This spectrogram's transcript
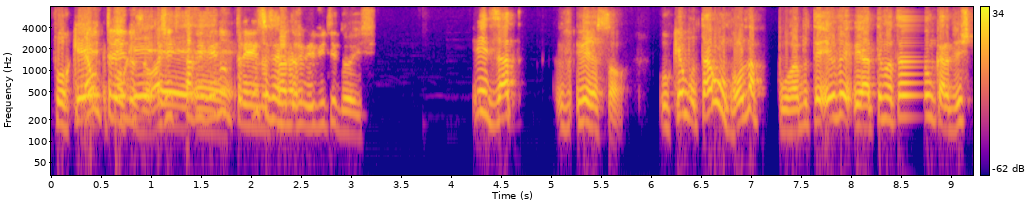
Porque, É um treino, porque, João. A gente tá é, vivendo um treino é- 2022. Exato. Veja só. O que eu botar um rolo da porra. Eu, botei, eu, eu até um cara disse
